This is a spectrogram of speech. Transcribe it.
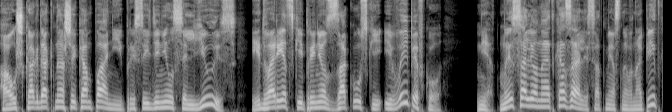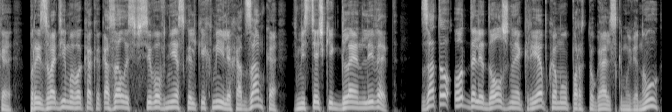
А уж когда к нашей компании присоединился Льюис, и Дворецкий принес закуски и выпивку, нет, мы с Аленой отказались от местного напитка, производимого, как оказалось, всего в нескольких милях от замка в местечке Глен-Ливет, зато отдали должное крепкому португальскому вину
